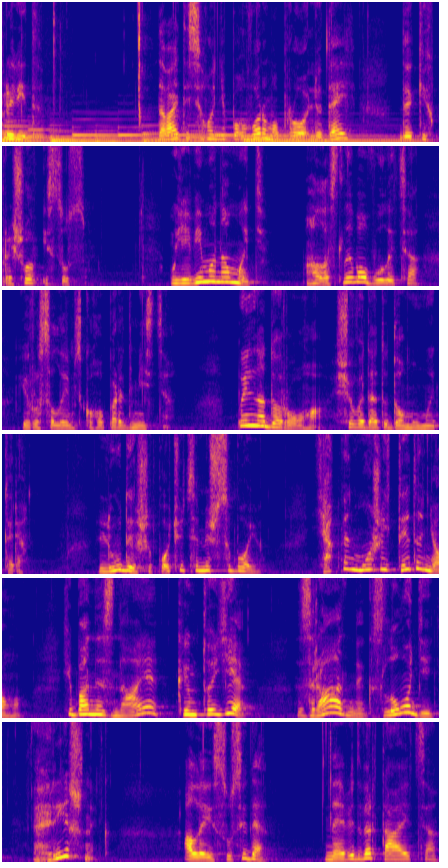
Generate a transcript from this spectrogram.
Привіт! Давайте сьогодні поговоримо про людей, до яких прийшов Ісус. Уявімо на мить галаслива вулиця Єрусалимського передмістя, пильна дорога, що веде додому Митаря. Люди шепочуться між собою. Як він може йти до нього? Хіба не знає, ким то є? Зрадник, злодій, грішник. Але Ісус іде, не відвертається,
